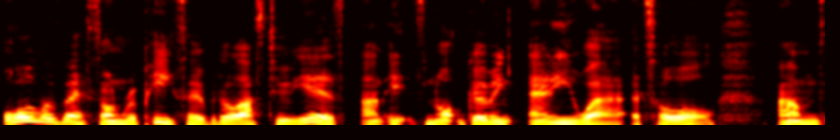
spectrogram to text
all of this on repeat over the last two years, and it's not going anywhere at all. And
